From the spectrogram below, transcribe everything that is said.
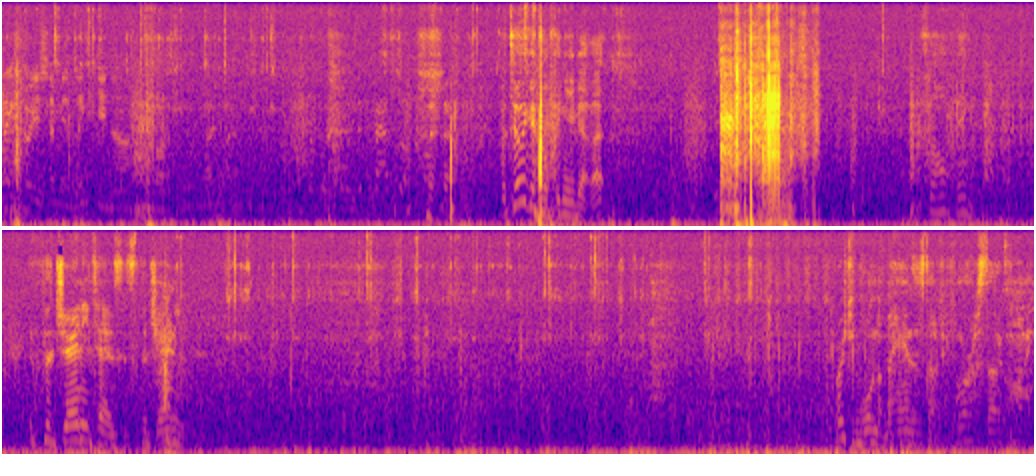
Make sure you send me a link in um, Tyson, mate. Until we get to thinking about that. It's the whole thing. It's the journey, Tez. It's the journey. Probably should have warmed up my hands and stuff before I started climbing.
